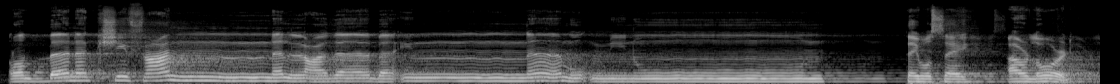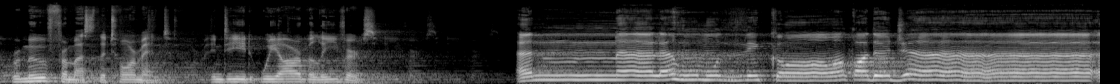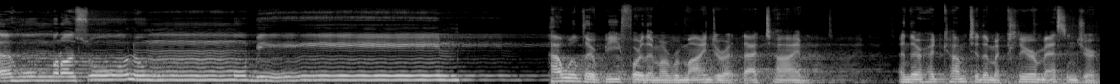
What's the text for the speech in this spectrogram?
ربنا اكشف عنا العذاب إنا مؤمنون They will say, Our Lord, remove from us the torment. Indeed, we are believers. أنى لهم الذكرى وقد جاءهم رسول مبين How will there be for them a reminder at that time? And there had come to them a clear messenger.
